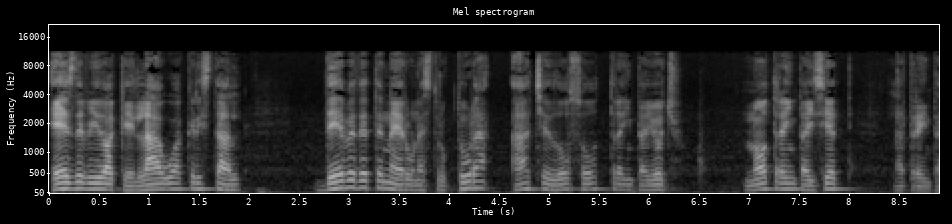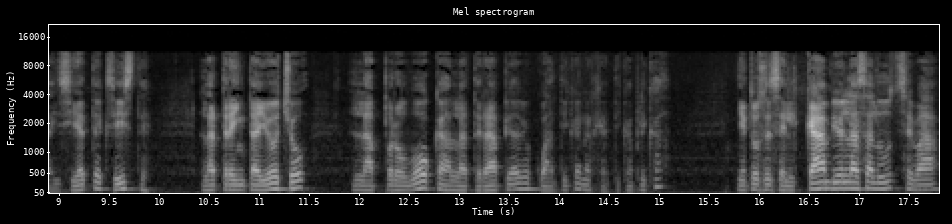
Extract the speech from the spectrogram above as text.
es debido a que el agua cristal debe de tener una estructura H2O 38, no 37. La 37 existe. La 38 la provoca la terapia biocuántica energética aplicada. Y entonces el cambio en la salud se va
